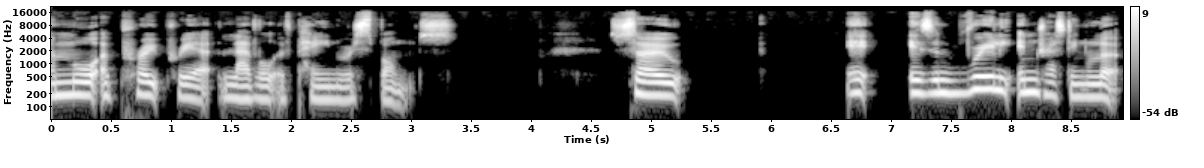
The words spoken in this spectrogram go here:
a more appropriate level of pain response. So it is a really interesting look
